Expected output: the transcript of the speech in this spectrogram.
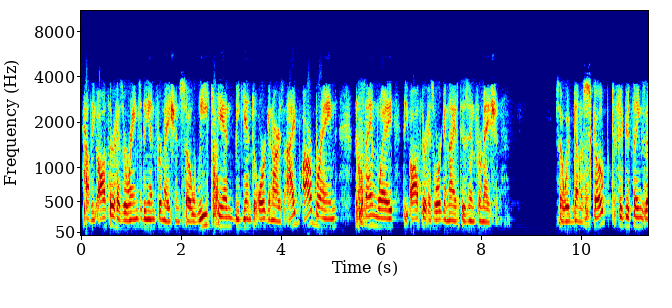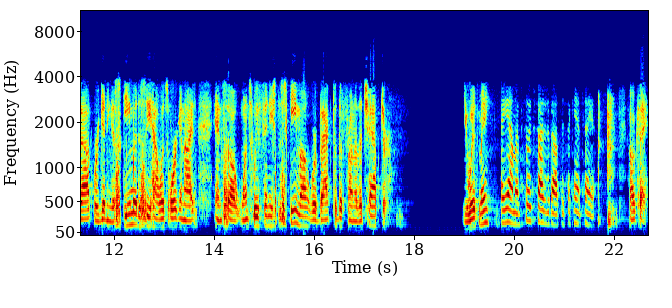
how the author has arranged the information so we can begin to organize our brain the same way the author has organized his information. So we've done a scope to figure things out. We're getting a schema to see how it's organized. And so once we finish the schema, we're back to the front of the chapter. You with me? I am. I'm so excited about this. I can't tell you. okay.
